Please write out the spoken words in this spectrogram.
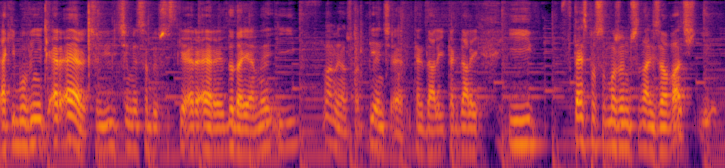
Jaki był wynik RR, czyli liczymy sobie wszystkie RR-y, dodajemy i mamy na przykład 5R i tak dalej, i tak dalej. I w ten sposób możemy przeanalizować i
